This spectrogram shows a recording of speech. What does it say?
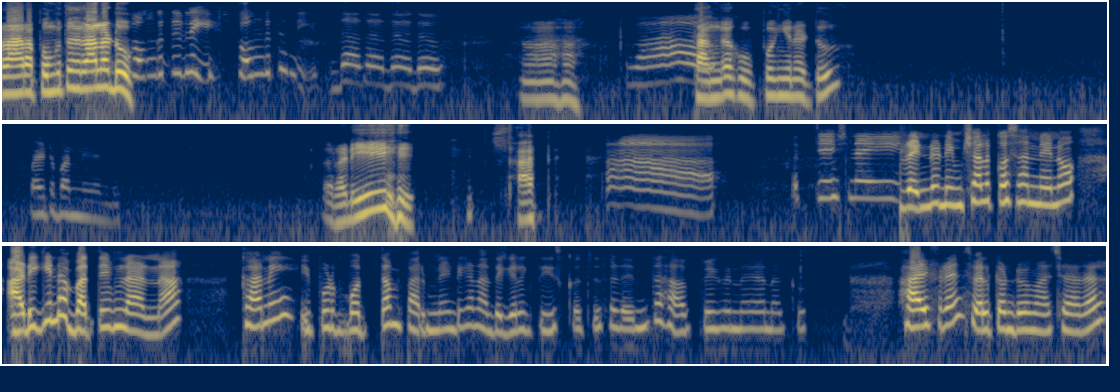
రారా పొంగుతుంది రా లడ్డు. పొంగుతుంది పొంగుతుంది. దా దా దా దా. ఆహా. వావ్. తంగకు ఉప్పొంగినట్టు బయట పనియండి రెడీ. స్టార్ట్. ఆ, వచ్చేసినాయి. రెండు నిమిషాల కోసం నేను అడిగిన బతిమలాడినా కానీ ఇప్పుడు మొత్తం పర్మనెంట్గా నా దగ్గరికి తీసుకొచ్చేసాడు. ఎంత హ్యాపీగా ఉన్నాయో నాకు. Hi friends welcome to my channel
